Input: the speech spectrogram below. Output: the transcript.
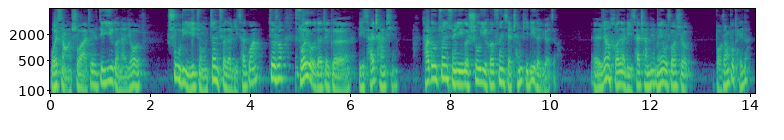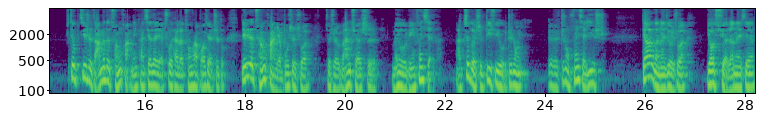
我想说啊，就是第一个呢，要树立一种正确的理财观，就是说所有的这个理财产品。它都遵循一个收益和风险成比例的原则，呃，任何的理财产品没有说是保赚不赔的，就即使咱们的存款，您看现在也出台了存款保险制度，因为存款也不是说就是完全是没有零风险的啊，这个是必须有这种呃这种风险意识。第二个呢，就是说要选择那些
